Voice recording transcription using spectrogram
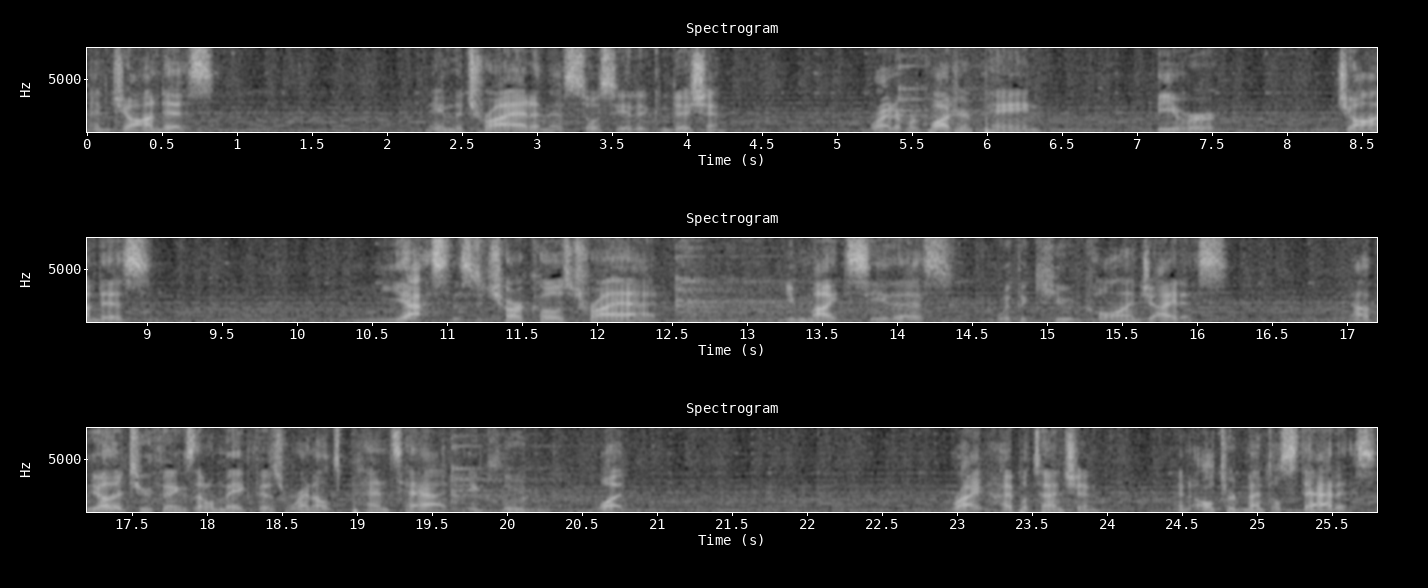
and jaundice. Name the triad and the associated condition. Right upper quadrant pain, fever, jaundice. Yes, this is Charcot's triad. And you might see this with acute cholangitis. Now, the other two things that'll make this Reynolds pentad include what? Right, hypotension and altered mental status.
